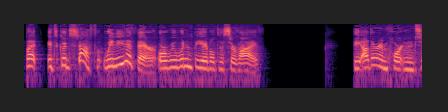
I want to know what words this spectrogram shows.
But it's good stuff. We need it there or we wouldn't be able to survive. The other important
